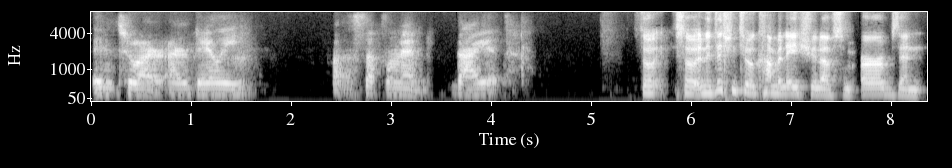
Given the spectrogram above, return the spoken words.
into our, our daily uh, supplement diet. So, so in addition to a combination of some herbs and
